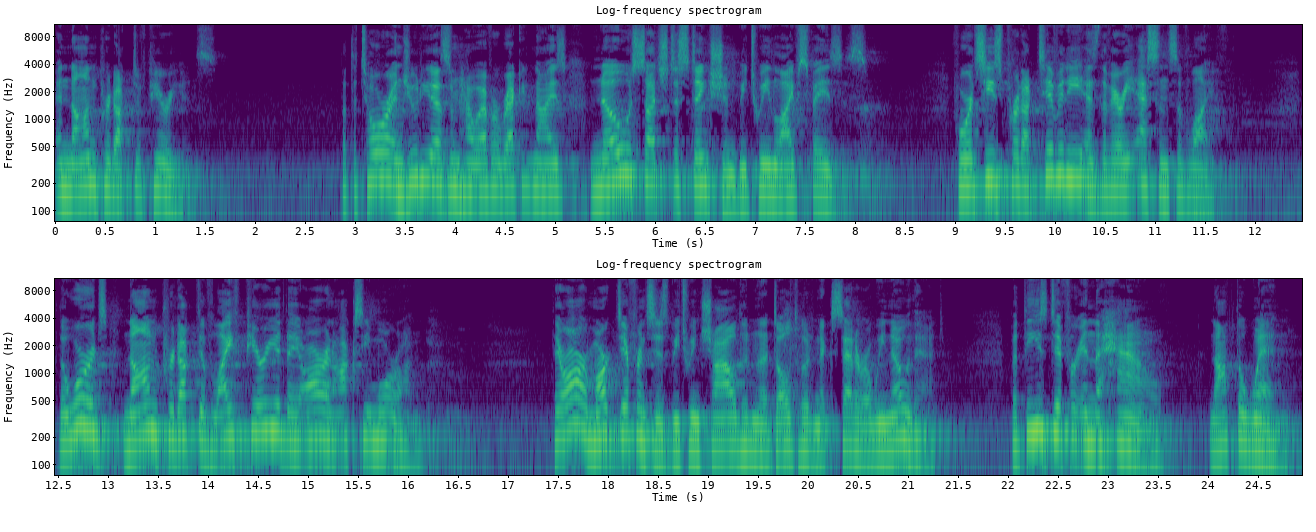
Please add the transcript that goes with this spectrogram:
and non productive periods. But the Torah and Judaism, however, recognize no such distinction between life's phases, for it sees productivity as the very essence of life. The words non productive life period, they are an oxymoron. There are marked differences between childhood and adulthood and etc. We know that. But these differ in the how, not the when,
